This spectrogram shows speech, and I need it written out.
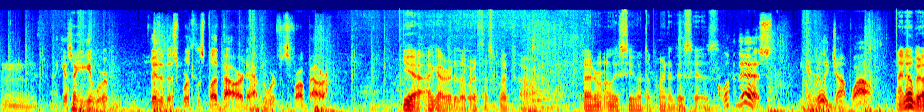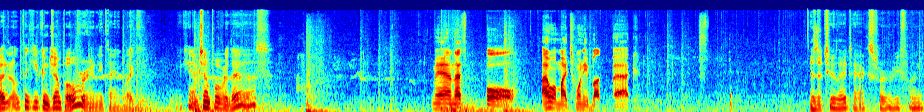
Hmm. Guess I can get rid of this worthless blood power to have the worthless frog power. Yeah, I got rid of the worthless blood power. But I don't really see what the point of this is. Oh, look at this. You can really jump. Wow. I know, but I don't think you can jump over anything. Like, you can't jump over this. Man, that's bull. I want my 20 bucks back. Is it too late to ask for a refund?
